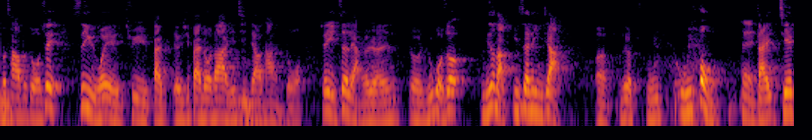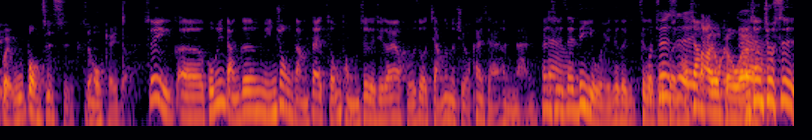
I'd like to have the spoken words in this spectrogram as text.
都差不多，所以思宇我也去拜，尤其拜托他，也请教他很多，所以这两个人，呃，如果说民众党一声令下，呃，这个无无缝对，来接轨，无缝支持是 OK 的。所以呃，国民党跟民众党在总统这个阶段要合作，讲那么久，看起来很难，但是在立委这个这个部分，好像大有可为，好像就是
